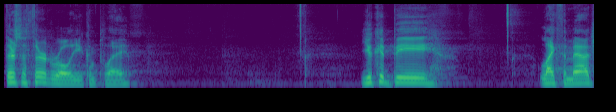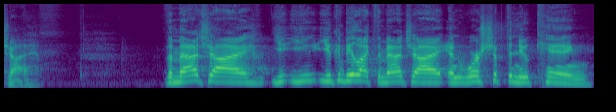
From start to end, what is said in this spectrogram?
There's a third role you can play. You could be like the Magi. The Magi, you, you, you can be like the Magi and worship the new king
